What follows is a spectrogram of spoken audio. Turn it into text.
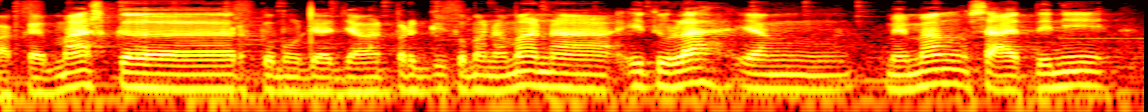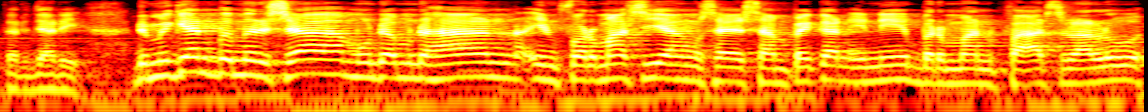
pakai masker, kemudian jangan pergi ke mana-mana. Itulah yang memang saat ini terjadi. Demikian pemirsa, mudah-mudahan informasi yang saya sampaikan ini bermanfaat selalu.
